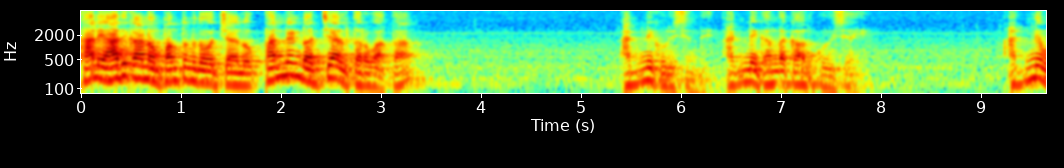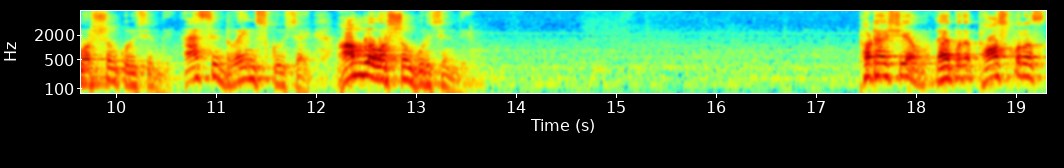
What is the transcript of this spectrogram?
కానీ ఆది కాండం పంతొమ్మిదో అధ్యాయంలో పన్నెండు అధ్యాయాల తర్వాత అగ్ని కురిసింది. అగ్ని గంధకాలు కురిశాయి. అగ్ని వర్షం కురిసింది యాసిడ్ రైన్స్ కురిశాయి ఆమ్ల వర్షం కురిసింది. పొటాషియం లేకపోతే ఫాస్ఫరస్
